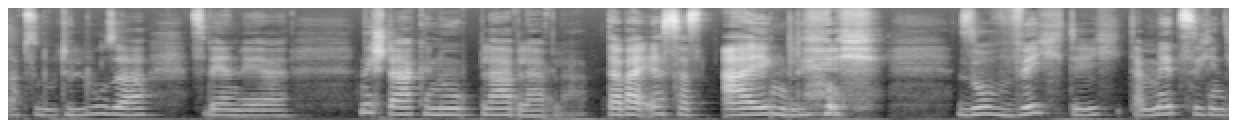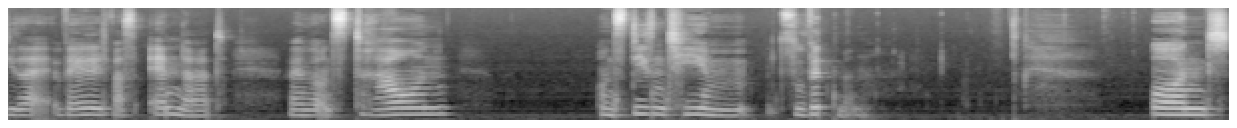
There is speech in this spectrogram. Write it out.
absolute Loser, als wären wir nicht stark genug, bla bla bla. Dabei ist das eigentlich so wichtig, damit sich in dieser Welt was ändert, wenn wir uns trauen, uns diesen Themen zu widmen. Und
